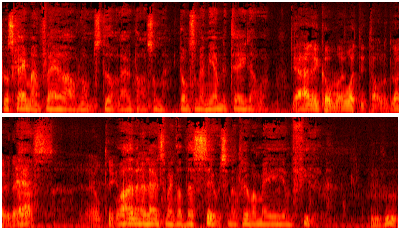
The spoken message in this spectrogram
Då skrev man flera av de större låtarna, som de som jag nämnde tidigare. Ja, det kommer 80-talet var ju deras årtionde. och även en låt som heter The Zoo, som jag tror var med i en film. Mhm.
